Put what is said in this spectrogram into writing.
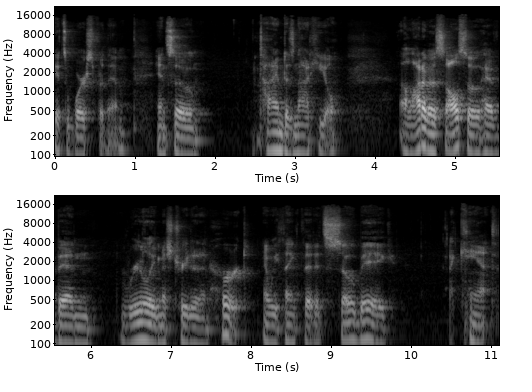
it's worse for them. And so time does not heal. A lot of us also have been really mistreated and hurt, and we think that it's so big, I can't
